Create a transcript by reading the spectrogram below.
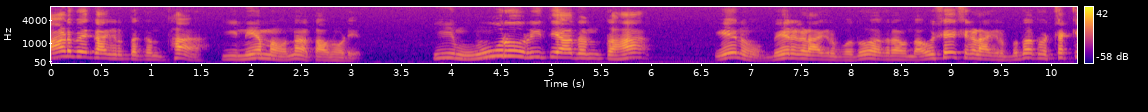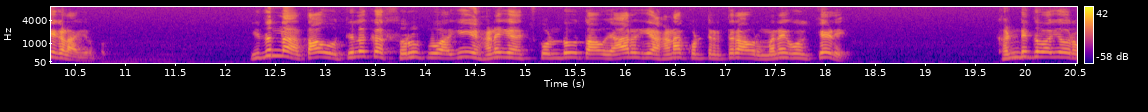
ಮಾಡಬೇಕಾಗಿರ್ತಕ್ಕಂಥ ಈ ನಿಯಮವನ್ನು ತಾವು ನೋಡಿ. ಈ ಮೂರು ರೀತಿಯಾದಂತಹ ಏನು ಬೇರುಗಳಾಗಿರ್ಬೋದು, ಅದರ ಒಂದು ಅವಶೇಷಗಳಾಗಿರ್ಬೋದು ಅಥವಾ ಚಕ್ಕೆಗಳಾಗಿರ್ಬೋದು ಇದನ್ನು ತಾವು ತಿಲಕ ಸ್ವರೂಪವಾಗಿ ಹಣೆಗೆ ಹಚ್ಕೊಂಡು ತಾವು ಯಾರಿಗೆ ಹಣ ಕೊಟ್ಟಿರ್ತೀರೋ ಅವ್ರ ಮನೆಗೆ ಹೋಗಿ ಕೇಳಿ. ಖಂಡಿತವಾಗಿ ಅವರ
